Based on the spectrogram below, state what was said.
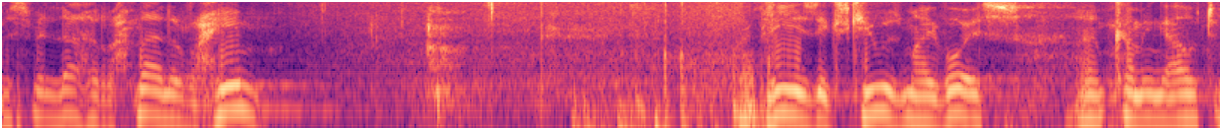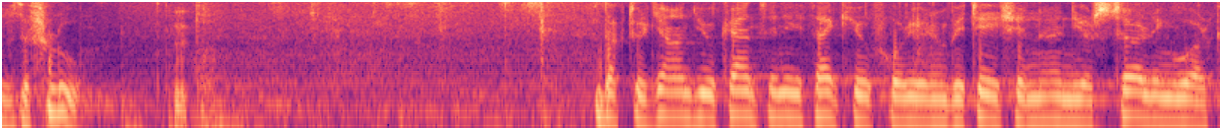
بسم الله الرحمن الرحيم. Please excuse my voice. I'm coming out of the flu. Dr. John Duke Anthony, thank you for your invitation and your sterling work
